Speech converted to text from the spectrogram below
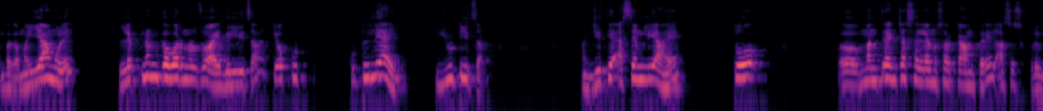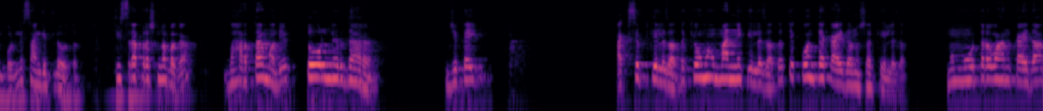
बघा मग यामुळे लेफ्टनंट गव्हर्नर जो आहे दिल्लीचा किंवा कुठ कुठल्याही युटीचा जिथे असेंब्ली आहे तो मंत्र्यांच्या सल्ल्यानुसार काम करेल असं सुप्रीम कोर्टने सांगितलं होतं. तिसरा प्रश्न बघा भारतामध्ये टोल निर्धारण जे काही ॲक्सेप्ट केलं जातं किंवा मग मान्य केलं जातं ते कोणत्या कायद्यानुसार केलं जातं? मग मोटर वाहन कायदा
